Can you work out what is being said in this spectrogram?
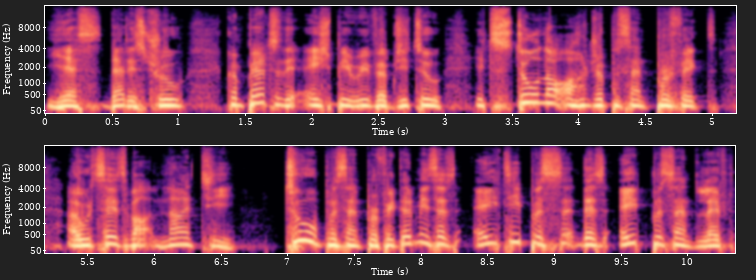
Yes, that is true. Compared to the HP Reverb G2, it's still not 100% perfect. I would say it's about 92% perfect. That means there's 80%, there's 8% left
